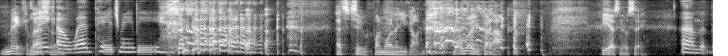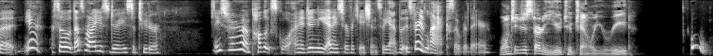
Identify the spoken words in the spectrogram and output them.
Make less. make a web page maybe. That's two. One more than you got. One more you cut out. He has no say. Um, but yeah, so that's what I used to do. I used to tutor. I used to tutor in public school, and I didn't need any certification. So yeah, it's very lax over there. Why don't you just start a YouTube channel where you read? Ooh,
